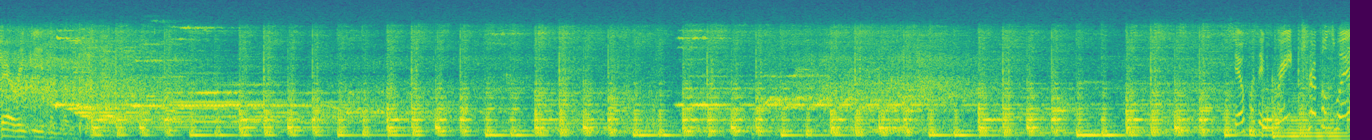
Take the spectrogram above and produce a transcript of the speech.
very evenly. twist.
